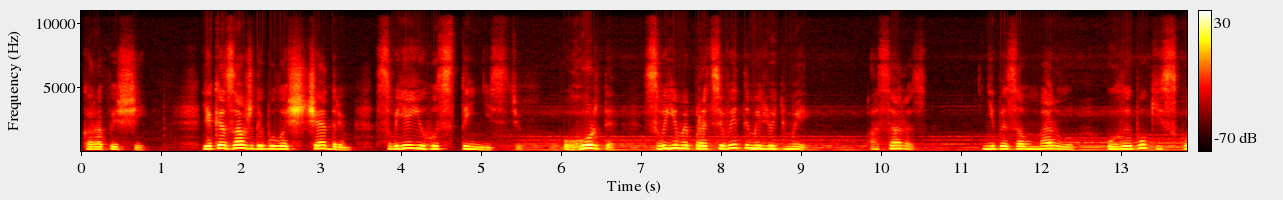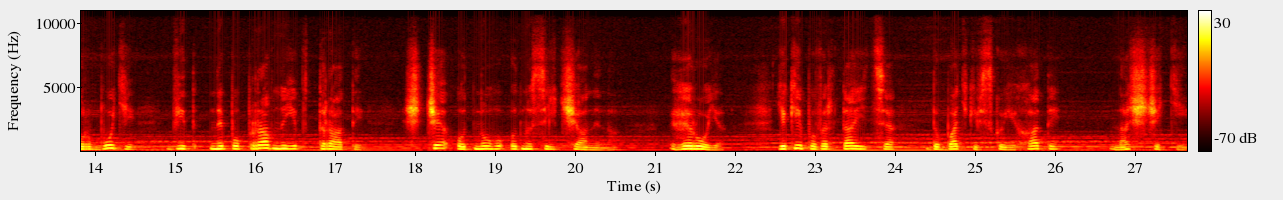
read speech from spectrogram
Карапеші, яке завжди було щедрим своєю гостинністю, горде своїми працьовитими людьми, а зараз ніби завмерло у глибокій скорботі від непоправної втрати ще одного односельчанина, героя, який повертається до батьківської хати на щиті.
